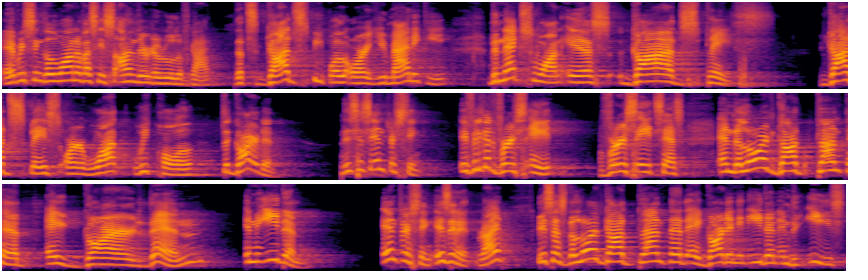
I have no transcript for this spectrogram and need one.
Every single one of us is under the rule of God. That's God's people or humanity. The next one is God's place. God's place or what we call the garden. This is interesting. If you look at verse 8, verse 8 says, And the Lord God planted a garden in Eden. Interesting, isn't it? Right? He says, The Lord God planted a garden in Eden in the east.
